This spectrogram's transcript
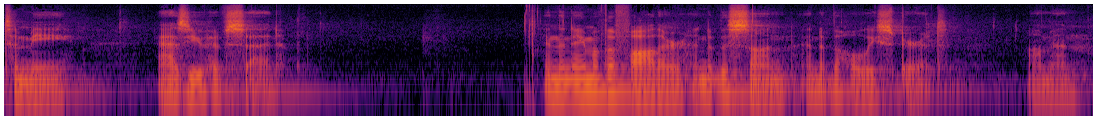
to me as you have said. In the name of the Father, and of the Son, and of the Holy Spirit. Amen.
